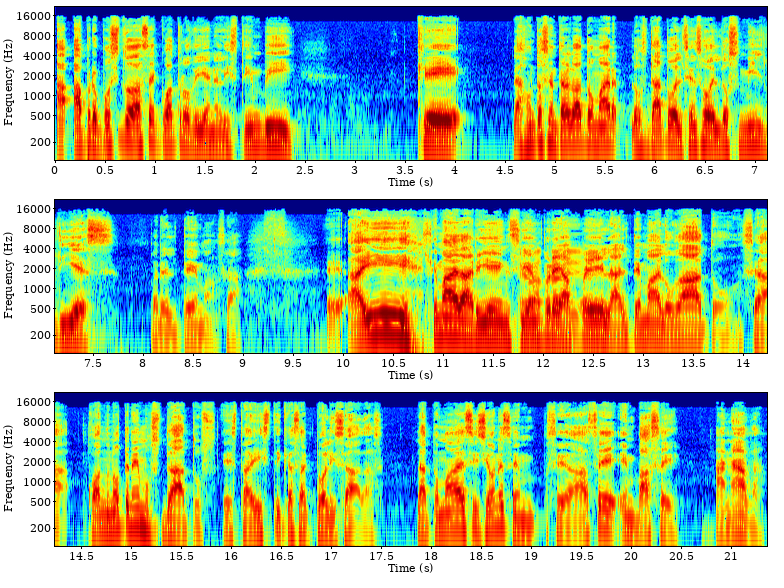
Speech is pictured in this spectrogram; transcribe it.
A, a propósito de hace cuatro días en el listín vi que la Junta Central va a tomar los datos del censo del 2010 para el tema. O sea, eh, ahí el tema de Darien siempre apela al tema de los datos. O sea, cuando no tenemos datos, estadísticas actualizadas, la toma de decisiones en- se hace en base a nada.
